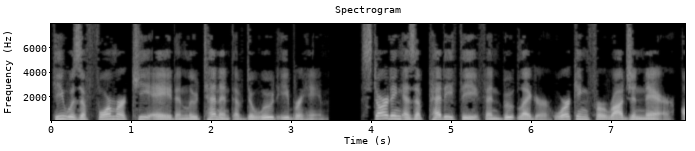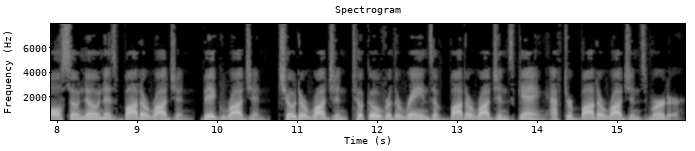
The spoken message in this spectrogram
He was a former key aide and lieutenant of Dawood Ibrahim. Starting as a petty thief and bootlegger working for Rajan Nair, also known as Bada Rajan, Big Rajan, Chhota Rajan took over the reins of Bada Rajan's gang after Bada Rajan's murder.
